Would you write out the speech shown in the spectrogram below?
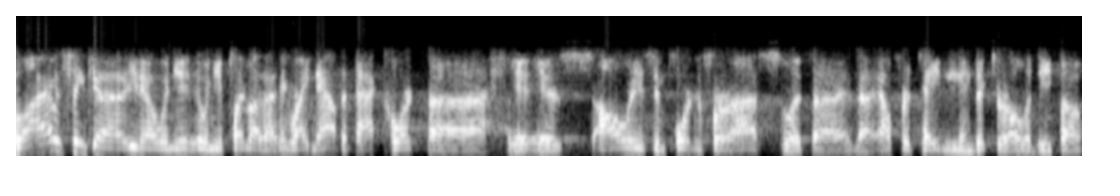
Well, I always think uh, you know when you when you play by that. I think right now the backcourt uh, is always important for us with uh, Elfrid Payton and Victor Oladipo.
